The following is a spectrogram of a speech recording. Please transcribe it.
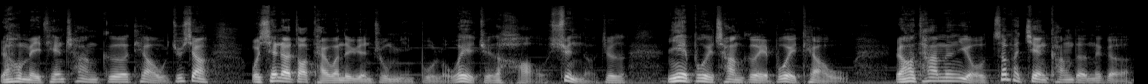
然后每天唱歌跳舞，就像我现在到台湾的原住民部落，我也觉得好逊哦，就是你也不会唱歌，也不会跳舞，然后他们有这么健康的那个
